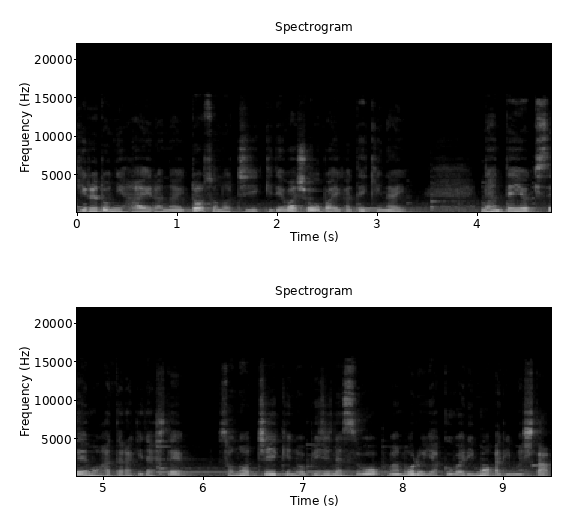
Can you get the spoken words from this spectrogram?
ギルドに入らないとその地域では商売ができないなんていう規制も働き出してその地域のビジネスを守る役割もありました。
